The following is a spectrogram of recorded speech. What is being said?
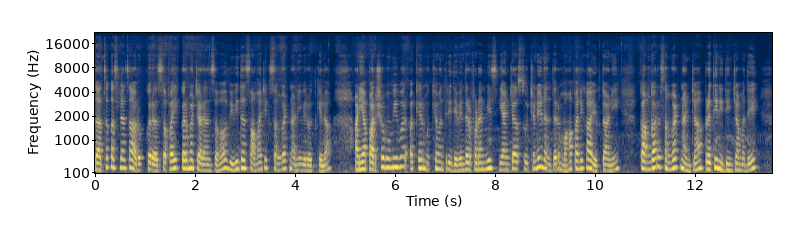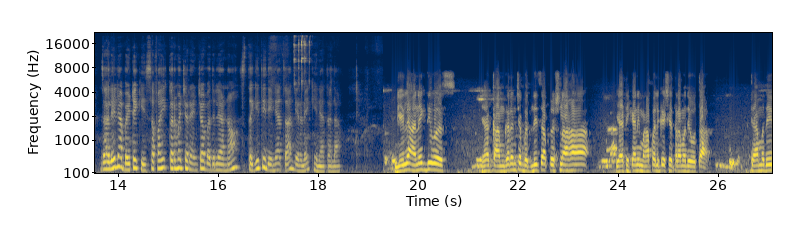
जाचक असल्याचा आरोप करत सफाई कर्मचाऱ्यांसह विविध सामाजिक संघटनांनी विरोध केला आणि या पार्श्वभूमीवर अखेर मुख्यमंत्री देवेंद्र फडणवीस यांच्या सूचनेनंतर महापालिका आयुक्त आणि कामगार संघटनांच्या प्रतिनिधींच्यामध्ये झालेल्या बैठकीत सफाई कर्मचाऱ्यांच्या बदल्यांना स्थगिती देण्याचा निर्णय घेण्यात आला. गेल्या अनेक दिवस ह्या कामगारांच्या बदलीचा प्रश्न हा या ठिकाणी महापालिका क्षेत्रामध्ये होता. त्यामध्ये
